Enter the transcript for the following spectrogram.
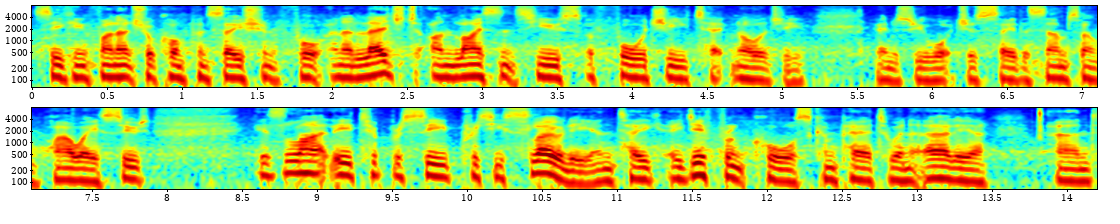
seeking financial compensation for an alleged unlicensed use of 4G technology. Industry watchers say the Samsung Huawei suit is likely to proceed pretty slowly and take a different course compared to an earlier and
